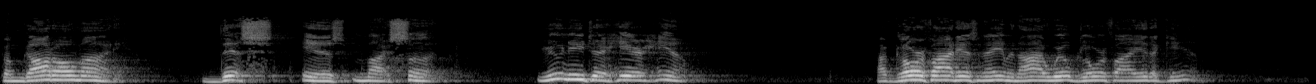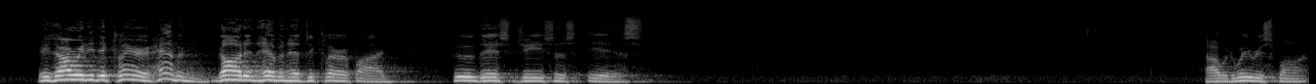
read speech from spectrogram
from God Almighty. This is my son. You need to hear him. I've glorified his name and I will glorify it again. He's already declared, heaven, God in heaven has declared who this Jesus is. How would we respond?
